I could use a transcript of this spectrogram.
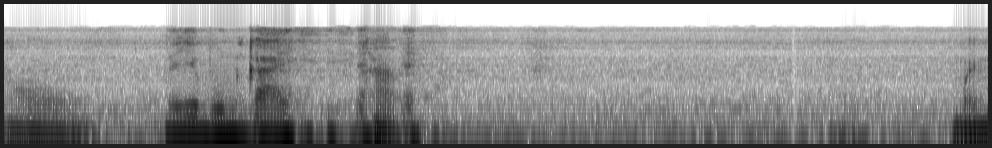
โอ้ไม่ใช่บุญใกล้ครับ เหมือน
